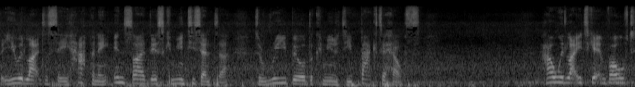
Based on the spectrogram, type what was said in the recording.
that you would like to see happening inside this community centre to rebuild the community back to health? How we'd like you to get involved?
